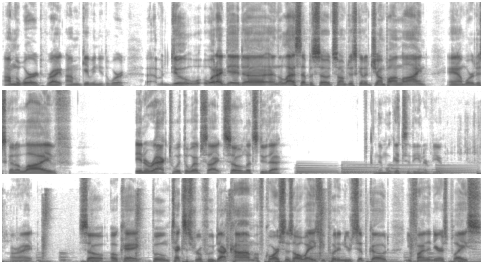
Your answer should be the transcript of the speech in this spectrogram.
I'm the word, right? I'm giving you the word. Uh, do what I did uh, in the last episode. So, I'm just going to jump online and we're just going to live interact with the website. So, let's do that. And then we'll get to the interview. All right. So, okay, boom, texasrealfood.com. Of course, as always, you put in your zip code, you find the nearest place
